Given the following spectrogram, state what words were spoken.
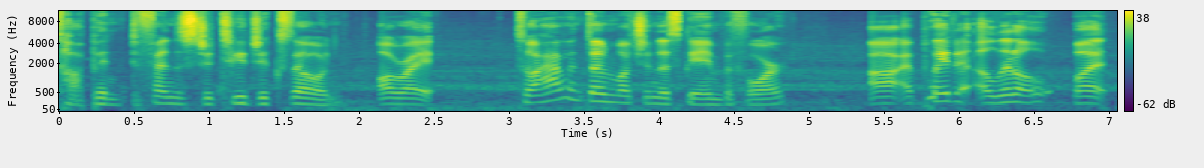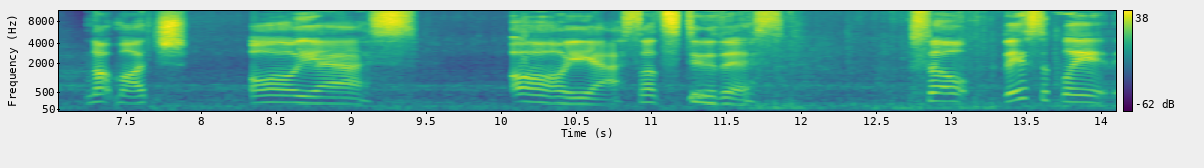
Top in. Defend the strategic zone. Alright. So I haven't done much in this game before. Uh, I played it a little, but not much. Oh, yes. Oh, yes. Let's do this. So, basically,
